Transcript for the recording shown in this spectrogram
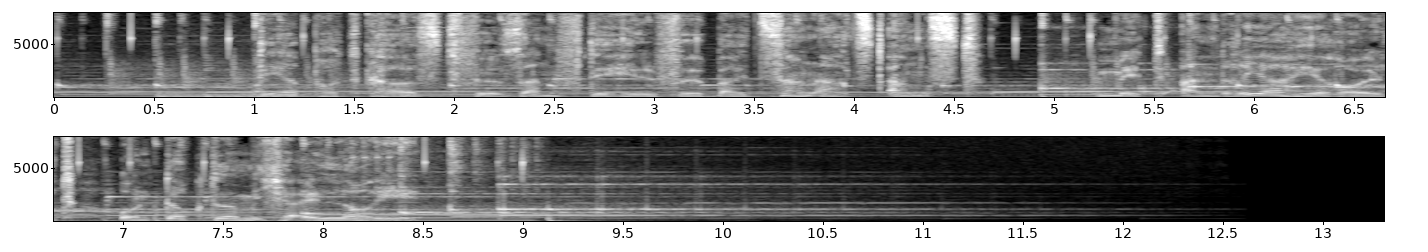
Der Podcast für sanfte Hilfe bei Zahnarztangst. Mit Andrea Herold und Dr. Michael Loi.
